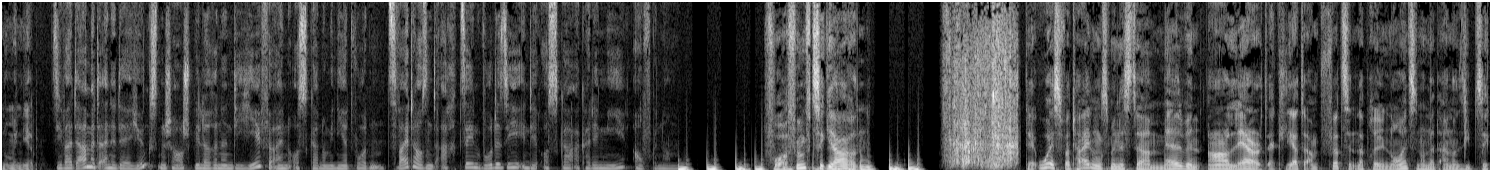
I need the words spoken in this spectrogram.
nominiert. Sie war damit eine der jüngsten Schauspielerinnen, die je für einen Oscar nominiert wurden. 2018 wurde sie in die Oscar-Akademie aufgenommen. Vor 50 Jahren. Der US-Verteidigungsminister Melvin R. Laird erklärte am 14. April 1971,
